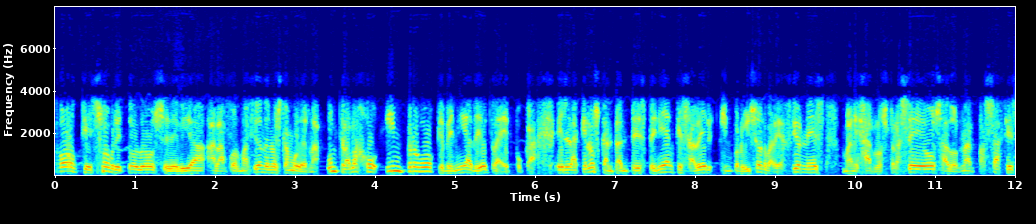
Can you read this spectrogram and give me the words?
algo que sobre todo se debía a la formación de nuestra moderna, un trabajo ímprobo que venía de otra época, en la que los cantantes tenían que saber improvisar variaciones, manejar los fraseos, adornar pasajes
